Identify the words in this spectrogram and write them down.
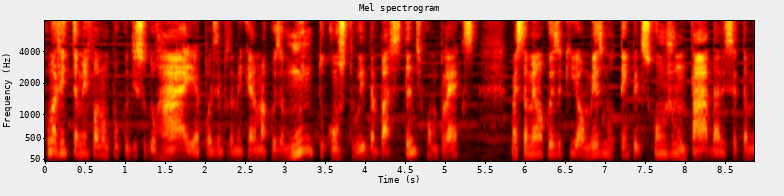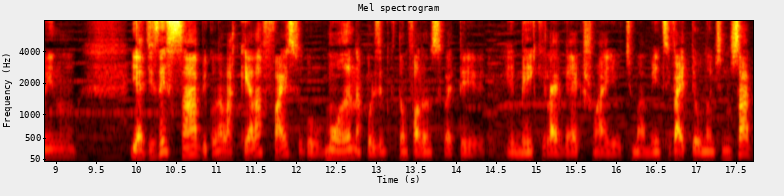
Como a gente também falou um pouco disso do Raya, por exemplo, também, que era uma coisa muito construída, bastante complexa, mas também é uma coisa que ao mesmo tempo é desconjuntada. Você também não. E a Disney sabe, quando ela quer, ela faz. O Moana, por exemplo, que estão falando se vai ter remake, live action aí ultimamente, se vai ter ou não, a gente não sabe.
